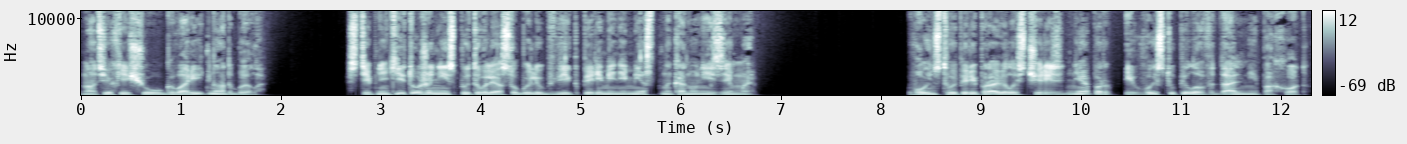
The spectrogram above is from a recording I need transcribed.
Но тех еще уговорить надо было. Степники тоже не испытывали особой любви к перемене мест накануне зимы. воинство переправилось через Днепр и выступило в дальний поход.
